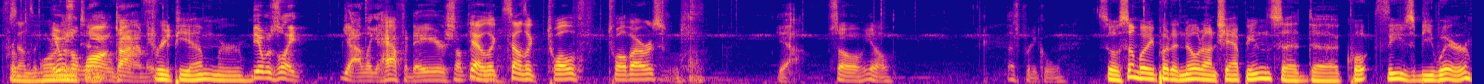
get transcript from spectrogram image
from Sounds the like- morning. It was a to long time. 3 p.m. or It was like yeah, like a half a day or something. Yeah, like sounds like 12, 12 hours. yeah. So you know, that's pretty cool. so. Somebody put a note on Champion said, uh, "quote Thieves beware."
